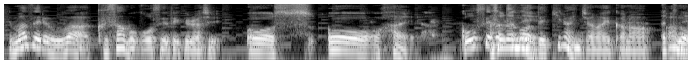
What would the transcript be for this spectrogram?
う。でマゼルンは草も合成できるらしい。おーすおーはい。合成の壺はできないんじゃないかな。ねあの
